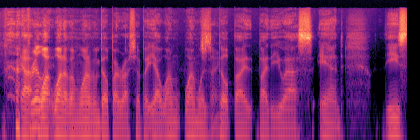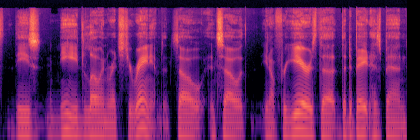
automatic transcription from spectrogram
yeah, really? one, one of them, one of them built by Russia, but yeah, one one was built by by the U.S. and these these need low enriched uraniums, and so and so you know for years the the debate has been.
